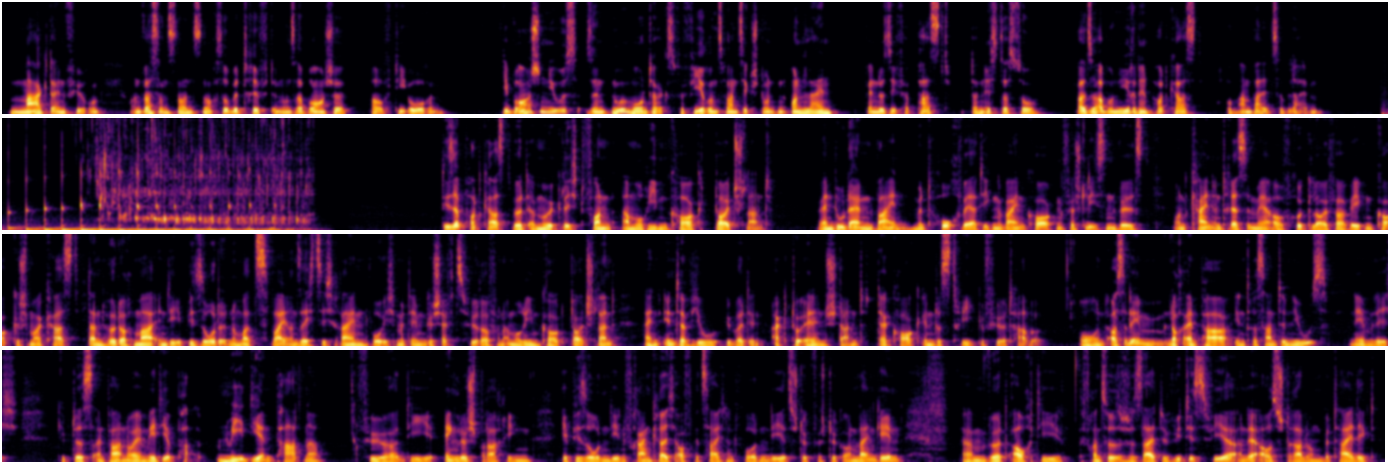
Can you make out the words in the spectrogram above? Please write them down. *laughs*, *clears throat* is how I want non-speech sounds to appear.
Markteinführung und was uns sonst noch so betrifft in unserer Branche auf die Ohren. Die Branchennews sind nur montags für 24 Stunden online. Wenn du sie verpasst, dann ist das so. Also abonniere den Podcast, um am Ball zu bleiben. Dieser Podcast wird ermöglicht von Amorim Kork Deutschland. Wenn du deinen Wein mit hochwertigen Weinkorken verschließen willst und kein Interesse mehr auf Rückläufer wegen Korkgeschmack hast, dann hör doch mal in die Episode Nummer 62 rein, wo ich mit dem Geschäftsführer von Amorim Kork Deutschland ein Interview über den aktuellen Stand der Korkindustrie geführt habe. Und außerdem noch ein paar interessante News, nämlich gibt es ein paar neue Medienpartner für die englischsprachigen Episoden, die in Frankreich aufgezeichnet wurden, die jetzt Stück für Stück online gehen, ähm, wird auch die französische Seite Vitisphere an der Ausstrahlung beteiligt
